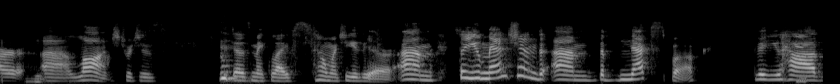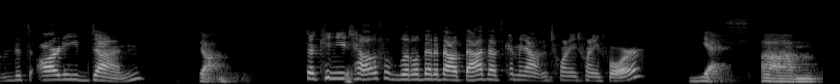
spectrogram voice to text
are uh, launched, which is, it does make life so much easier. Um, so you mentioned um, the next book, that you have that's already done. Done. So can you tell us a little bit about that? That's coming out in 2024. Yes. Um,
